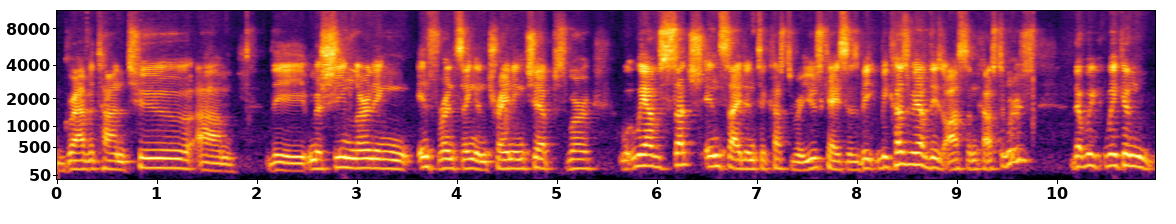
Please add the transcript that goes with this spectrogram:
Graviton two, um, the machine learning inferencing and training chips. Where we have such insight into customer use cases because we have these awesome customers that we, we can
